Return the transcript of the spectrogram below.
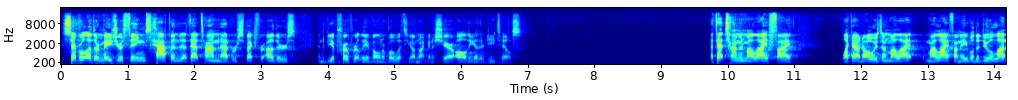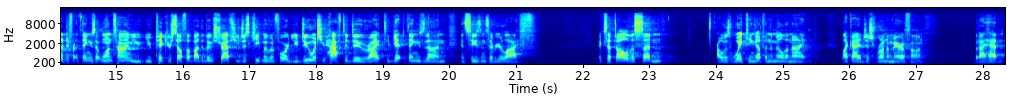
Several other major things happened at that time, and out of respect for others and to be appropriately vulnerable with you, I'm not going to share all the other details. At that time in my life, I like I'd always done my life, my life, I'm able to do a lot of different things at one time. You, you pick yourself up by the bootstraps, you just keep moving forward. You do what you have to do, right, to get things done in seasons of your life. Except all of a sudden, I was waking up in the middle of the night like I had just run a marathon, but I hadn't.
